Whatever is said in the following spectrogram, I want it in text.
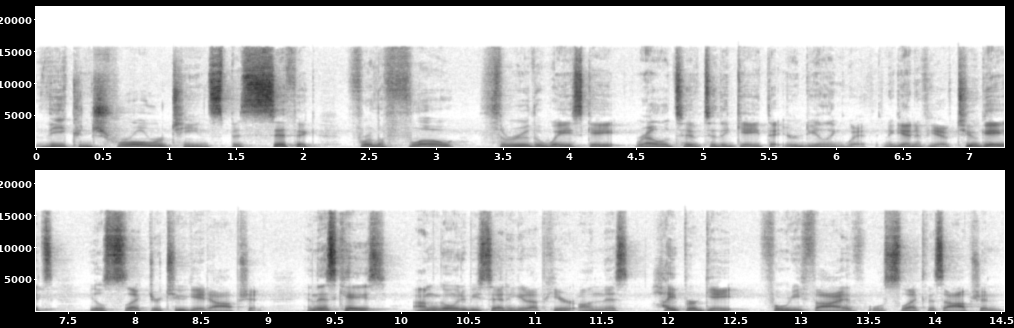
the control routine specific for the flow through the wastegate relative to the gate that you're dealing with. And again, if you have two gates, you'll select your two gate option. In this case, I'm going to be setting it up here on this Hypergate 45. We'll select this option.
